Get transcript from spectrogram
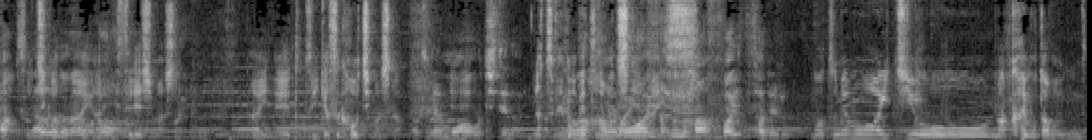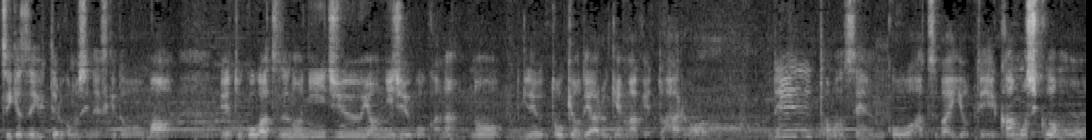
あ そっちか。はいはい失礼しました。はい。えっ、とツイキャスが落ちました。夏メモは落ちてない。夏メモは別に落ちてない。モはいつ販売される。夏メモは一応何回も多分ツイキャスで言ってるかもしれないですけどまあえー、と5月の2425かなの東京であるゲームマーケット春。あで多分先行発売予定かもしくはもう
